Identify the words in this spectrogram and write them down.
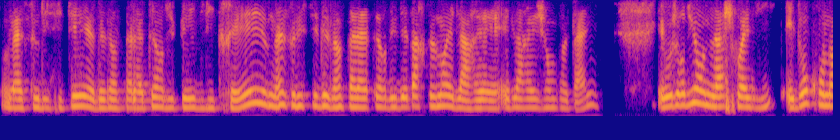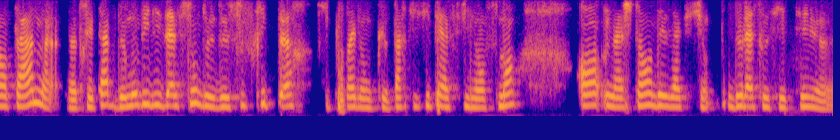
On a sollicité des installateurs du pays de Vitré, on a sollicité des installateurs du département et de la, et de région Bretagne. Et aujourd'hui, on l'a choisi. Et donc, on entame notre étape de mobilisation de, de souscripteurs qui pourraient donc participer à ce financement en achetant des actions de la société euh,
